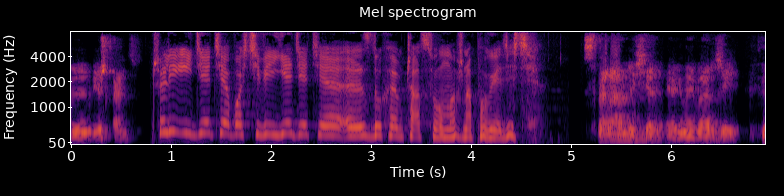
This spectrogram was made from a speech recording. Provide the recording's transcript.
e, mieszkańców. Czyli idziecie, właściwie jedziecie e, z duchem czasu, można powiedzieć. Staramy się jak najbardziej.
